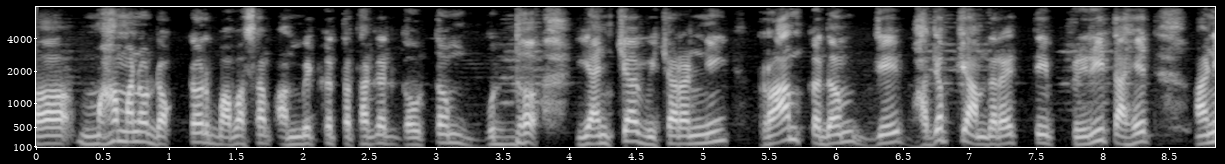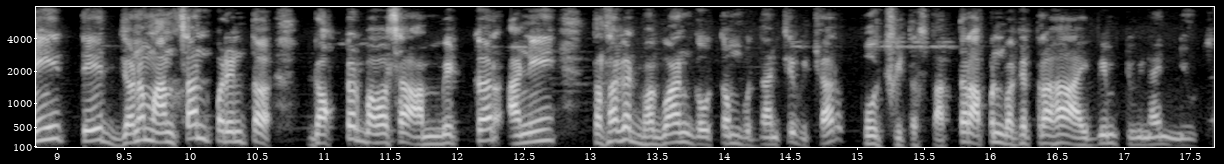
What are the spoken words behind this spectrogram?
महामानव डॉक्टर बाबासाहेब आंबेडकर तथागत गौतम बुद्ध यांच्या विचारांनी राम कदम जे भाजपचे आमदार आहेत ते प्रेरित आहेत आणि ते जनमानसांपर्यंत डॉक्टर बाबासाहेब आंबेडकर आणि तथागत भगवान गौतम बुद्धांचे विचार पोहोचवित असतात. तर आपण बघत राहा I B M T V nine news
